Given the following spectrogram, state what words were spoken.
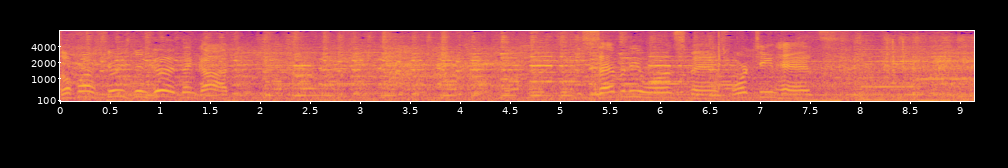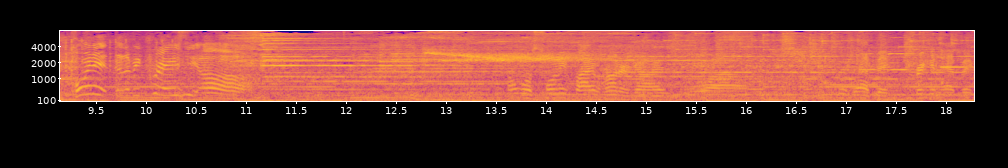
So far, security's been good, thank God. 71 spins, 14 heads. Point it, that'd be crazy. Oh. Almost 2,500, guys. Wow. This is epic, freaking epic.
